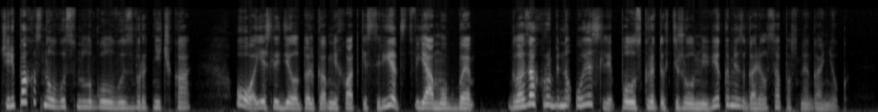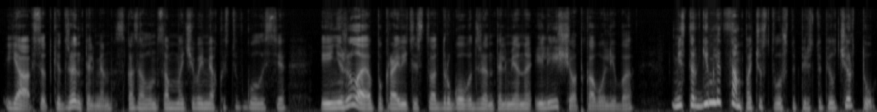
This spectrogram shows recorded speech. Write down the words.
Черепаха снова высунула голову из воротничка. «О, если дело только в нехватке средств, я мог бы...» В глазах Робина Уэсли, полускрытых тяжелыми веками, загорелся опасный огонек. «Я все-таки джентльмен», — сказал он с обманчивой мягкостью в голосе, «и не желаю покровительства от другого джентльмена или еще от кого-либо». Мистер Гимлет сам почувствовал, что переступил черту.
